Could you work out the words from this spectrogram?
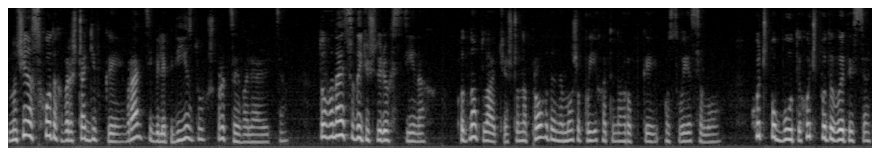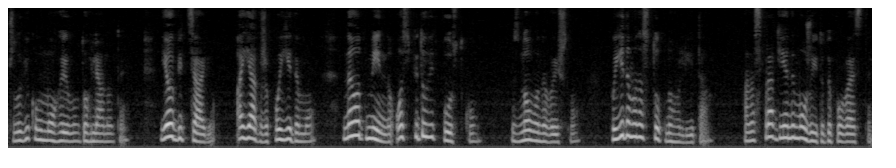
Вночі на сходах верещать дівки, вранці біля під'їзду шприци валяються. То вона й сидить у чотирьох стінах. Одно плаче, що на проводи не може поїхати на гробки у своє село. Хоч побути, хоч подивитися, чоловікову могилу доглянути. Я обіцяю, а як же, поїдемо? Неодмінно, ось піду відпустку. Знову не вийшло. Поїдемо наступного літа. А насправді я не можу її туди повезти.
